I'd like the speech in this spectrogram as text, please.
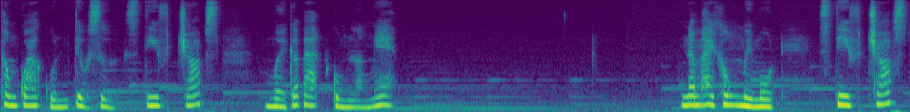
thông qua cuốn tiểu sử Steve Jobs. Mời các bạn cùng lắng nghe. Năm 2011, Steve Jobs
